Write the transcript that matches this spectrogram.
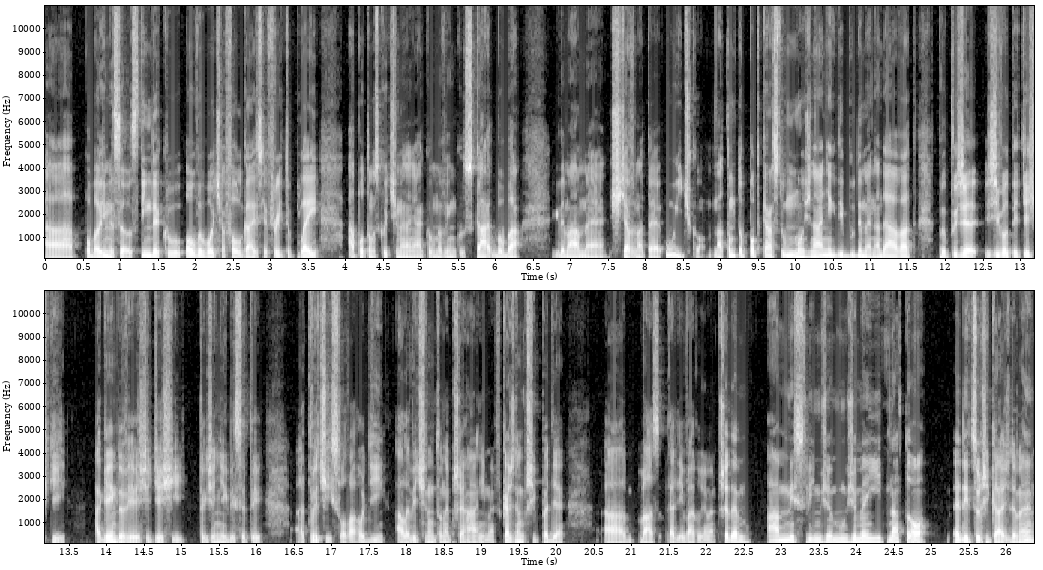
a pobavíme se o Steam Decku, Overwatch a Fall Guys je free to play a potom skočíme na nějakou novinku z Cardboba, kde máme šťavnaté ujíčko. Na tomto podcastu možná někdy budeme nadávat, protože život je těžký a game dev je ještě těžší, takže někdy se ty tvrdší slova hodí, ale většinou to nepřeháníme. V každém případě vás raději varujeme předem a myslím, že můžeme jít na to. Edy, co říkáš, jdeme?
